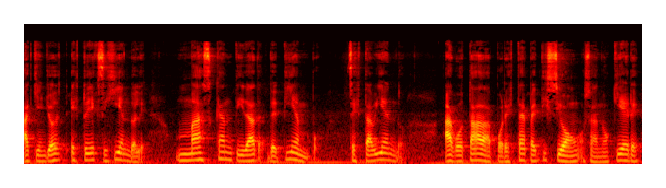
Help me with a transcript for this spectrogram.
a quien yo estoy exigiéndole más cantidad de tiempo se está viendo agotada por esta petición, o sea, no quiere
